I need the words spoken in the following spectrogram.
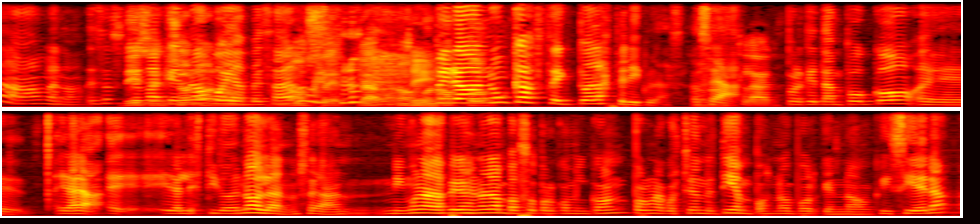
no, bueno, ese es un Dicen, tema que no, voy a empezar. No sé, claro, no Sí. conozco. Pero nunca afectó a las películas. O sea, Claro. porque tampoco eh, era, eh, era el estilo de Nolan. O sea, ninguna de las películas de Nolan pasó por Comic Con por una cuestión de tiempos, no porque no quisiera.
